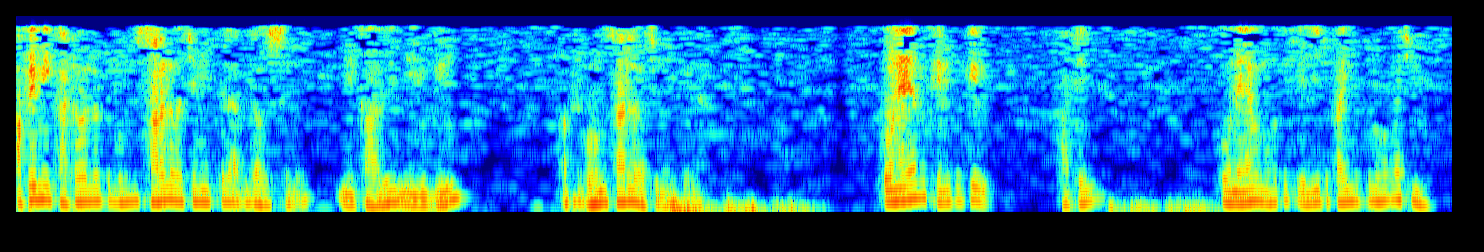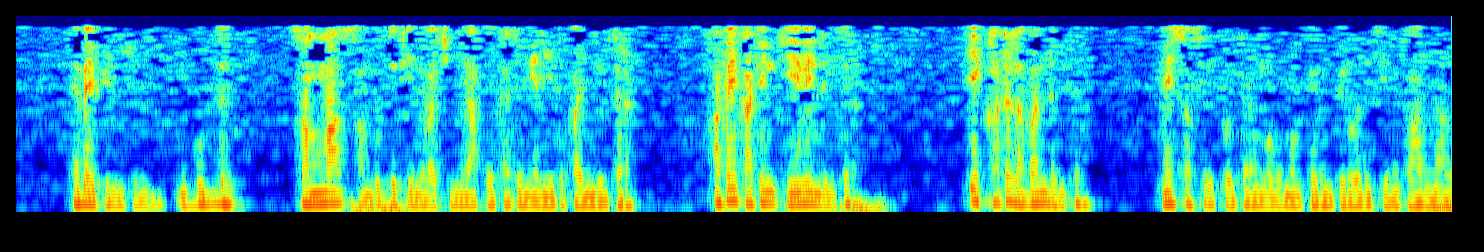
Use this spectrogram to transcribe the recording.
අපේ මේ කටවල වලට බොහොම සරල වචනයක් කියලා අපි දවස්වල මේ කාලේ මේ යුගයේ අපිට බොහොම සරල වචනයක් කියලා. ඕනෑම කෙනෙකුගේ කටින් ඕනෑම මොහොතක එළියට පයින්න පුළුවන් වචනයක්. හැබැයි පිළිතුරු මේ බුද්ධ සම්මා සම්බුද්ධ කියන වචනේ අපේ කටින් එළියට පයින්න විතරයි. අපේ කටින් කියවෙන්න විතරයි. ඒ කට ලබන්න විතරයි. මේ සසරේ කොයිතරම් ඔබ මම පෙරම් පිරවද කියන කාරණාව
